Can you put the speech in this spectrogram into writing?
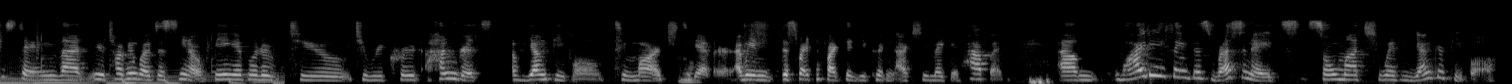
Interesting that you're talking about just, you know, being able to to to recruit hundreds of young people to march oh. together. I mean, despite the fact that you couldn't actually make it happen. Um, why do you think this resonates so much with younger people?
